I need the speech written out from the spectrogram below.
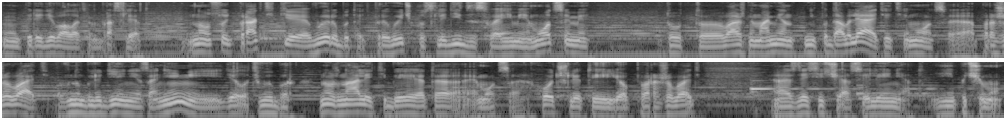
э, переодевал этот браслет. Но суть практики – выработать привычку следить за своими эмоциями Тут э, важный момент не подавлять эти эмоции, а проживать в наблюдении за ними и делать выбор, нужна ли тебе эта эмоция, хочешь ли ты ее проживать э, здесь сейчас или нет, и почему.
